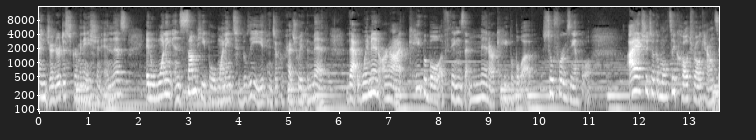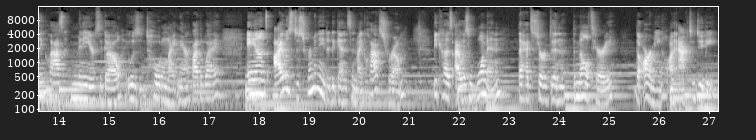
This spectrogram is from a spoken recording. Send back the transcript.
and gender discrimination in this and wanting and some people wanting to believe and to perpetuate the myth that women are not capable of things that men are capable of. So for example, I actually took a multicultural counseling class many years ago. It was a total nightmare, by the way. And I was discriminated against in my classroom because I was a woman that had served in the military, the army, on active duty.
